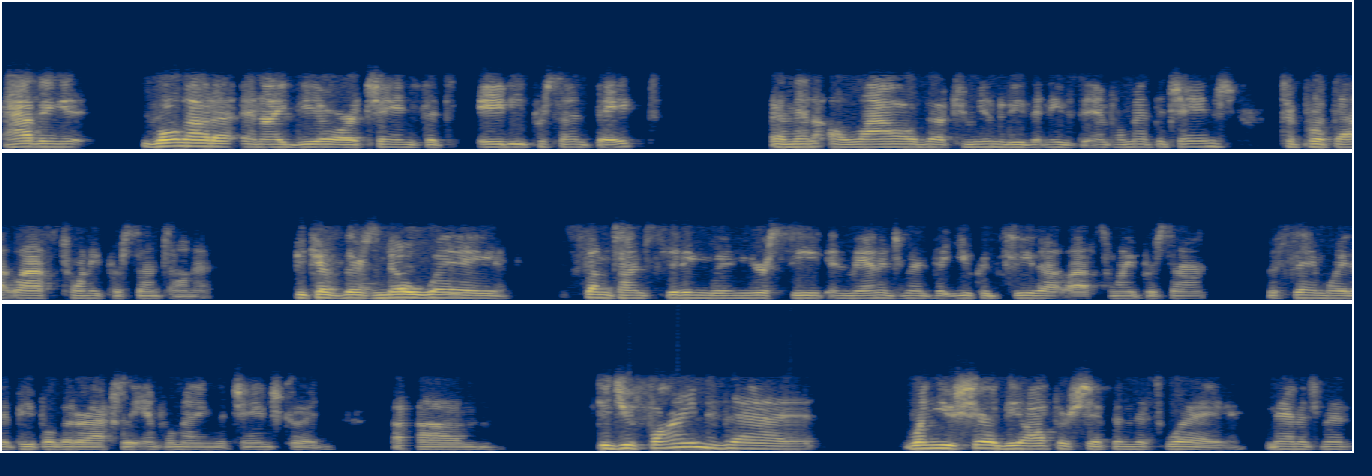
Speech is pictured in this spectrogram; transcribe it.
having it roll out a, an idea or a change that's 80% baked and then allow the community that needs to implement the change to put that last 20% on it because there's no way sometimes sitting in your seat in management that you could see that last 20% the same way that people that are actually implementing the change could. Um, did you find that when you shared the authorship in this way, management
